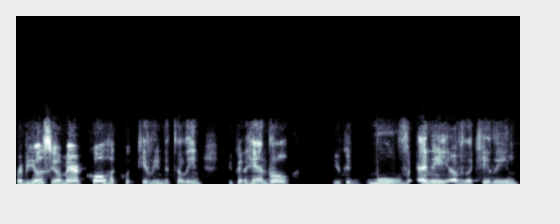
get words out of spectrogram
Rabbi Yossi Omer Kol HaKelim Nitalin, you can handle, you can move any of the kelim,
